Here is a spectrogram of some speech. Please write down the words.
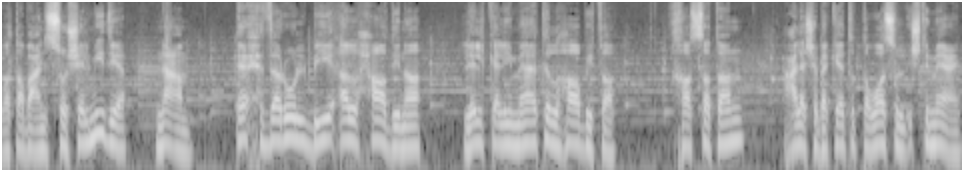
وطبعا السوشيال ميديا. نعم. احذروا البيئة الحاضنة للكلمات الهابطة خاصة على شبكات التواصل الاجتماعي.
